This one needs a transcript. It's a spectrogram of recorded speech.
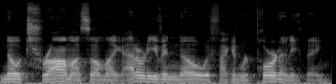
no trauma. So I'm like, I don't even know if I can report anything.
